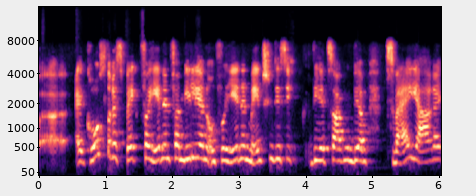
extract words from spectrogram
äh, einen großen Respekt vor jenen Familien und vor jenen Menschen, die sich, die jetzt sagen, wir haben zwei Jahre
